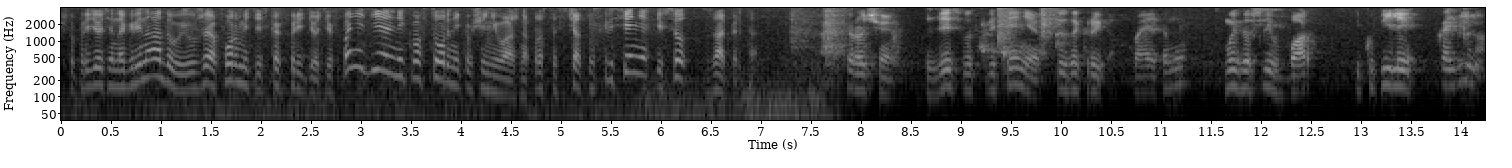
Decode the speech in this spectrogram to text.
что придете на Гренаду и уже оформитесь как придете. В понедельник, во вторник, вообще не важно. Просто сейчас воскресенье и все заперто. Короче, здесь в воскресенье все закрыто. Поэтому мы зашли в бар и купили В казино.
